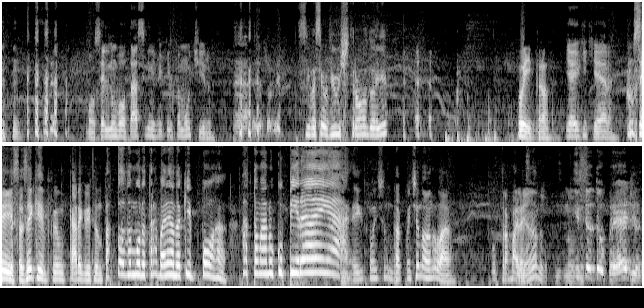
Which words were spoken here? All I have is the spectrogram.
Bom, se ele não voltar, significa que ele tomou um tiro. É, eu também. Se você ouviu o estrondo aí, Oi, pronto. E aí, o que que era? Não sei, só sei que foi um cara gritando, tá todo mundo trabalhando aqui, porra! Vai tomar no cu piranha! E continu, tá continuando lá. Pô, trabalhando? No, no, Isso é o teu prédio?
